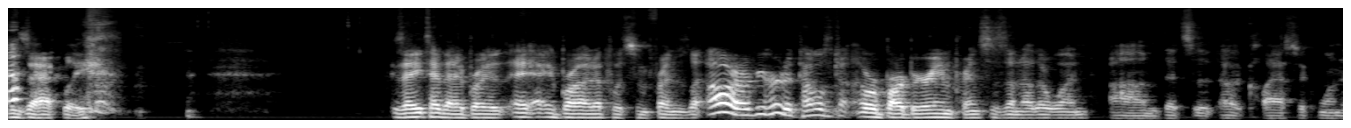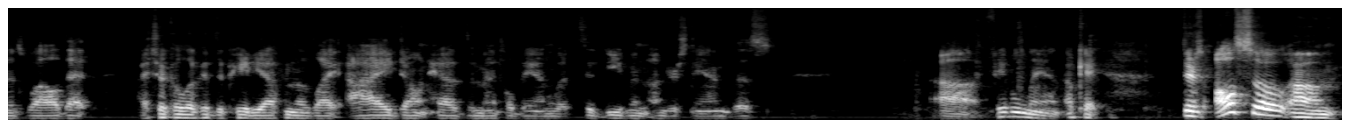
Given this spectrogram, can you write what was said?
exactly because anytime that I brought it, I brought it up with some friends, like, oh, have you heard of Tunnels or Barbarian Prince is another one. Um, that's a, a, classic one as well. That I took a look at the PDF and was like, I don't have the mental bandwidth to even understand this. Uh, Fabled Land. Okay, there's also, um,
